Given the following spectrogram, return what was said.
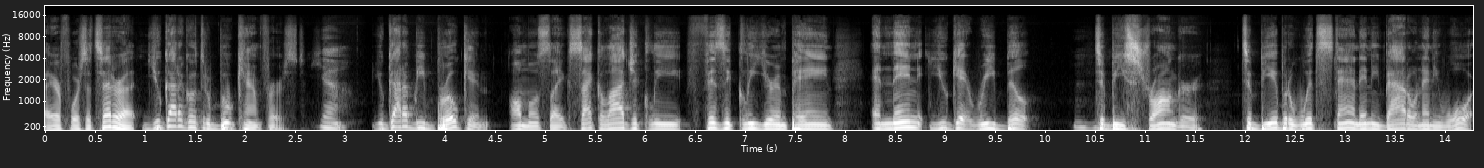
Air Force, etc. You got to go through boot camp first. Yeah. You got to be broken, almost like psychologically, physically. You're in pain, and then you get rebuilt to be stronger, to be able to withstand any battle and any war.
